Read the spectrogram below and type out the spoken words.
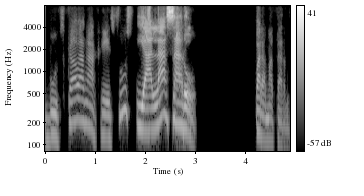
buscaban a Jesús y a Lázaro para matarlo.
